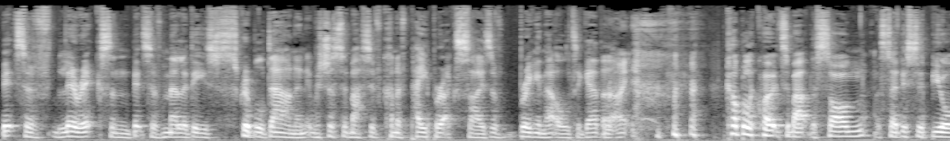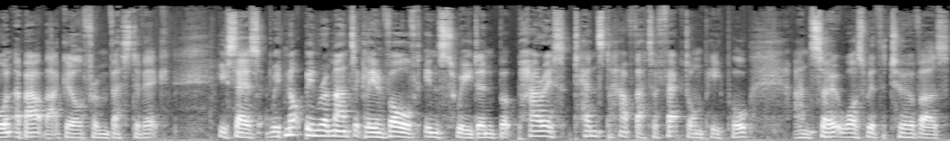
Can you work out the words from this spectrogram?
bits of lyrics and bits of melodies scribbled down, and it was just a massive kind of paper exercise of bringing that all together. Right. couple of quotes about the song. So this is Bjorn about that girl from Västervik. He says, We've not been romantically involved in Sweden, but Paris tends to have that effect on people, and so it was with the two of us.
